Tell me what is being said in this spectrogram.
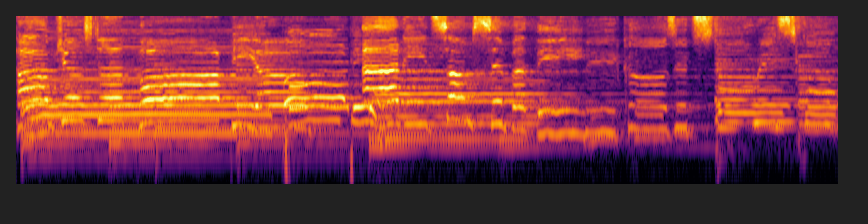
I'm just a poor PO. I need some sympathy because it's stories come,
